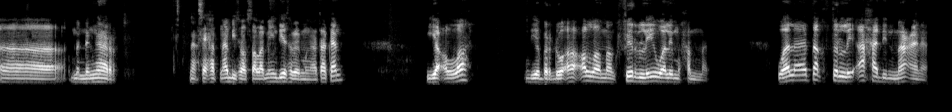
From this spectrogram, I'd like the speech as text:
uh, mendengar nasihat Nabi SAW ini dia sampai mengatakan, Ya Allah, dia berdoa, Allah magfirli wali Muhammad. Wala takfirli ahadin ma'ana.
